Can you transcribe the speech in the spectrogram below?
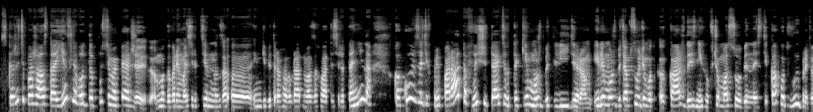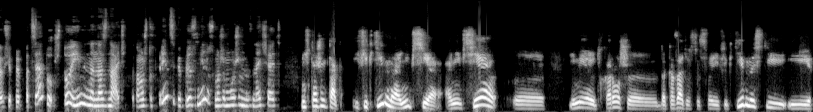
Скажите, пожалуйста, а если вот, допустим, опять же, мы говорим о селективных э, ингибиторах обратного захвата серотонина, какой из этих препаратов вы считаете вот таким, может быть, лидером? Или, может быть, обсудим вот каждый из них и в чем особенности? Как вот выбрать вообще пациенту, что именно назначить? Потому что, в принципе, плюс-минус мы же можем назначать. Ну, скажем так, эффективны они все. Они все э, имеют хорошее доказательство своей эффективности, и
